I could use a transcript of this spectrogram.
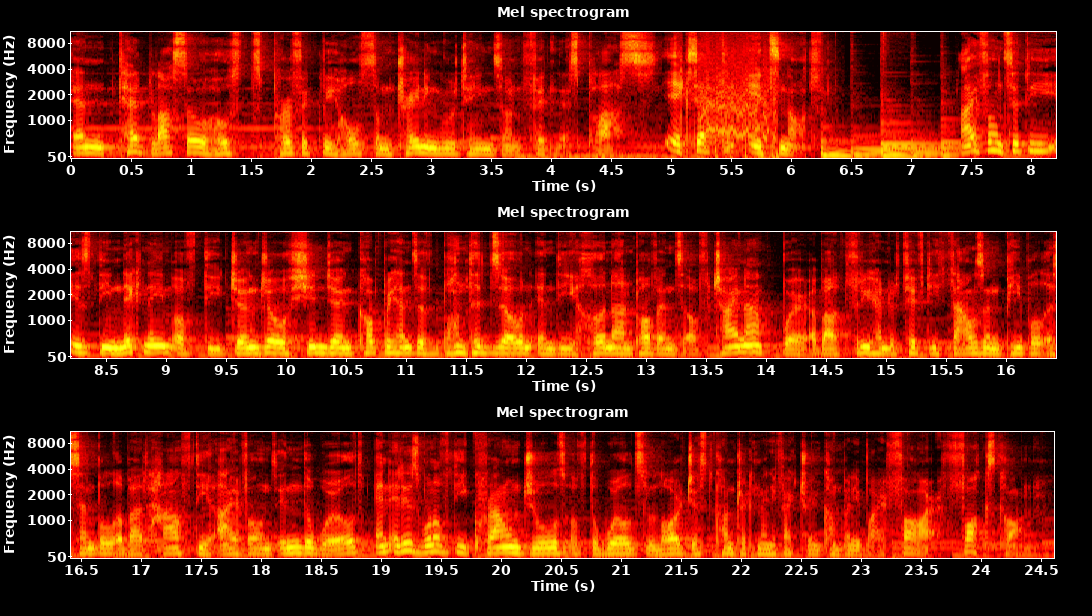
and Ted Lasso hosts perfectly wholesome training routines on Fitness Plus. Except it's not iPhone City is the nickname of the Zhengzhou Xinzheng Comprehensive Bonded Zone in the Henan province of China, where about 350,000 people assemble about half the iPhones in the world, and it is one of the crown jewels of the world's largest contract manufacturing company by far, Foxconn.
